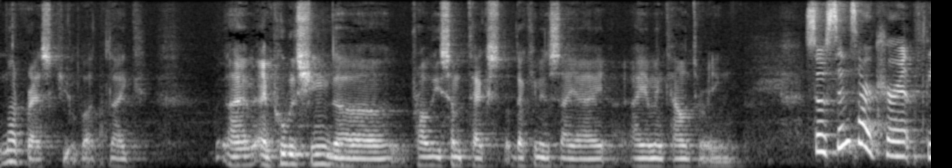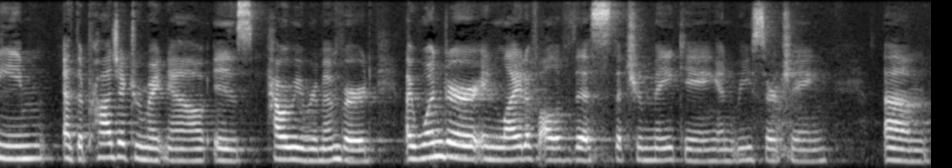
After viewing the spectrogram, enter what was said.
not rescue, but like I'm, I'm, publishing the probably some text documents I, I, I am encountering. So, since our current theme at the project room right now is how are we remembered, I wonder, in light of all of this that you're making and researching, um,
